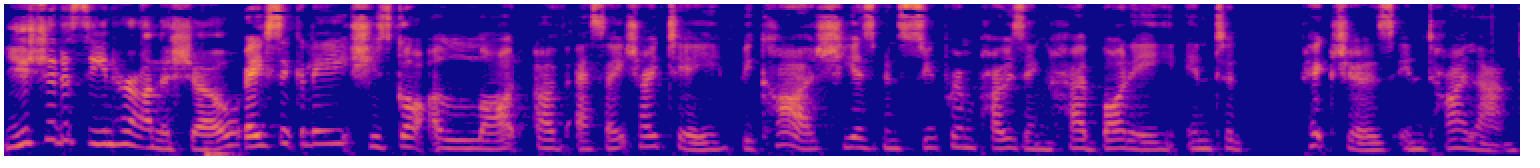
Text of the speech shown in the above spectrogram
You should have seen her on the show. Basically, she's got a lot of SHIT because she has been superimposing her body into pictures in Thailand.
